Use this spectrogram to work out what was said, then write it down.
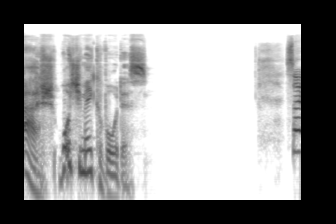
Ash, what do you make of all this? So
